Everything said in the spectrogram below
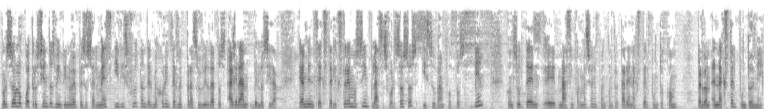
por solo 429 pesos al mes y disfrutan del mejor Internet para subir datos a gran velocidad. Cámbiense a el extremo sin plazos forzosos y suban fotos bien. Consulten eh, más información y pueden contratar en axtel.com, perdón, en axtel.mx.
